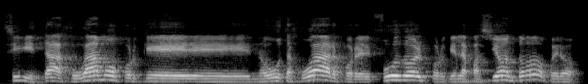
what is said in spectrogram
sí, está, jugamos porque nos gusta jugar, por el fútbol, porque la pasión, todo, pero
